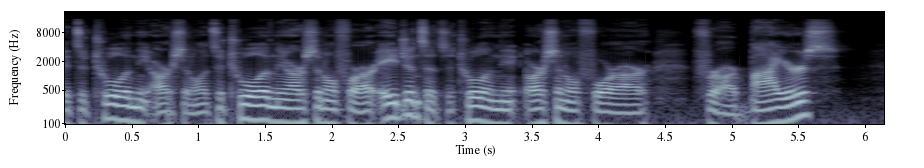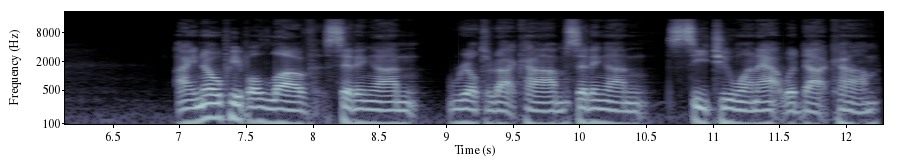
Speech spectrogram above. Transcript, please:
It's a tool in the arsenal. It's a tool in the arsenal for our agents. It's a tool in the arsenal for our for our buyers. I know people love sitting on realtor.com, sitting on c21atwood.com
